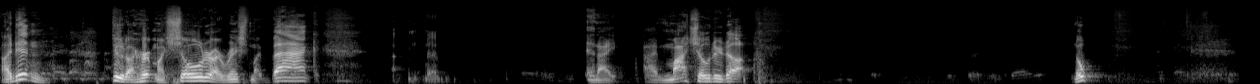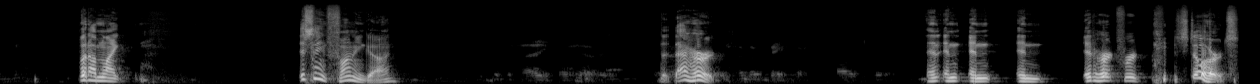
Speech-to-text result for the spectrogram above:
I didn't. Dude, I hurt my shoulder, I wrenched my back, and I, I machoed it up. Nope. But I'm like, this ain't funny, God. That, that hurt and and and and it hurt for it still hurts.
